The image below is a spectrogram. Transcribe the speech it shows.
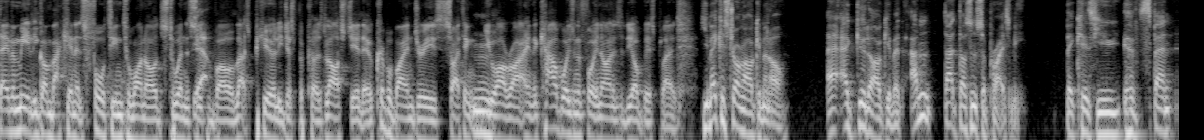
They've immediately gone back in. It's 14 to 1 odds to win the Super. Bowl. That's purely just because last year they were crippled by injuries. So I think Mm. you are right. I think the Cowboys and the 49ers are the obvious plays. You make a strong argument, Ol. A, a good argument. And that doesn't surprise me because you have spent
